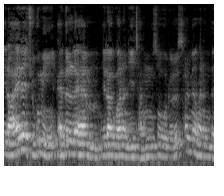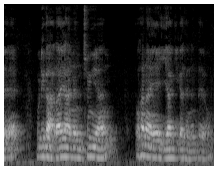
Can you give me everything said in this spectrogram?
이 라헬의 죽음이 베들레헴이라고 하는 이 장소를 설명하는데 우리가 알아야 하는 중요한 또 하나의 이야기가 되는데요.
